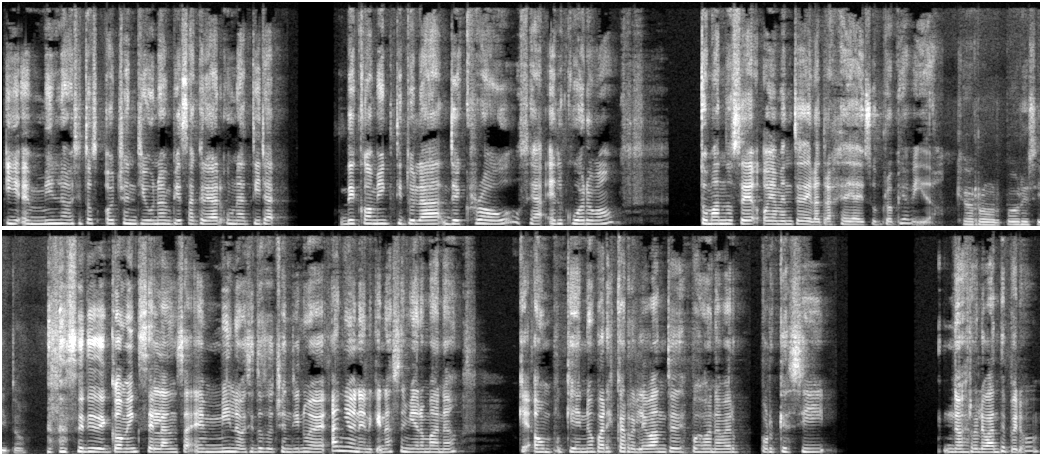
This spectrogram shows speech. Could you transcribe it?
Y en 1981 empieza a crear una tira de cómic titulada The Crow, o sea, El Cuervo, tomándose obviamente de la tragedia de su propia vida. Qué horror, pobrecito. La serie de cómics se lanza en 1989, año en el que nace mi hermana, que aunque no parezca relevante, después van a ver por qué sí. No es relevante, pero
